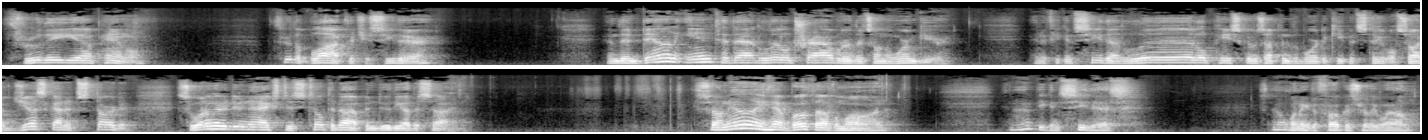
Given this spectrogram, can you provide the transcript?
through the uh, panel, through the block that you see there, and then down into that little traveler that's on the worm gear. And if you can see that little piece goes up into the board to keep it stable. So I've just got it started. So what I'm going to do next is tilt it up and do the other side. So now I have both of them on. And I hope you can see this. It's not wanting to focus really well.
